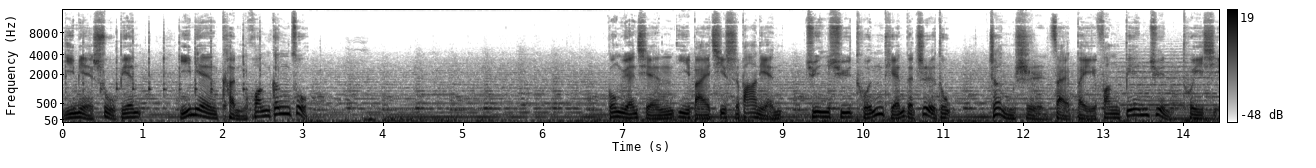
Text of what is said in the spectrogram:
一面戍边，一面垦荒耕作。公元前一百七十八年，军需屯田的制度正式在北方边郡推行。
